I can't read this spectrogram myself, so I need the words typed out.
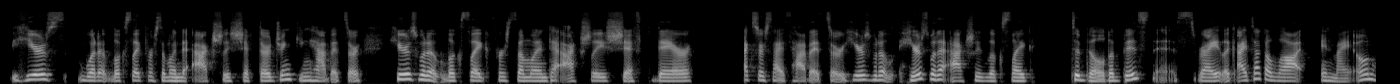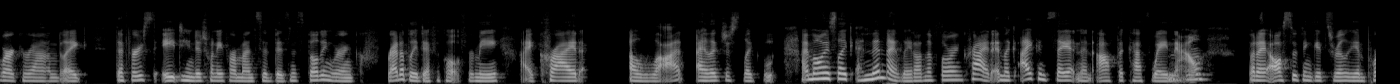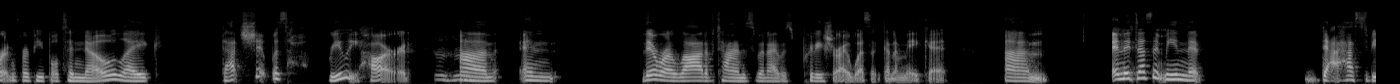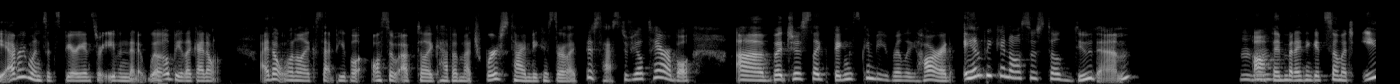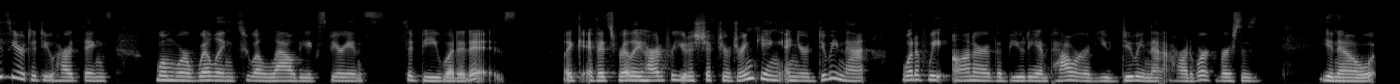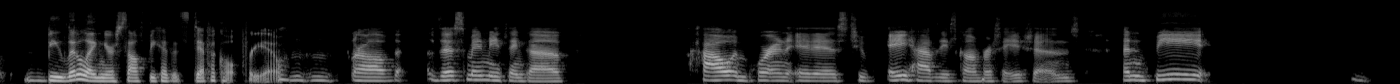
here's what it looks like for someone to actually shift their drinking habits, or here's what it looks like for someone to actually shift their exercise habits, or here's what it here's what it actually looks like to build a business, right? Like I talk a lot in my own work around like the first 18 to 24 months of business building were incredibly difficult for me. I cried a lot. I like just like I'm always like, and then I laid on the floor and cried. And like I can say it in an off the cuff way mm-hmm. now, but I also think it's really important for people to know like that shit was really hard. Mm-hmm. Um, and there were a lot of times when I was pretty sure I wasn't going to make it. Um, and it doesn't mean that that has to be everyone's experience or even that it will be like i don't i don't want to like set people also up to like have a much worse time because they're like this has to feel terrible uh, but just like things can be really hard and we can also still do them mm-hmm. often but i think it's so much easier to do hard things when we're willing to allow the experience to be what it is like if it's really hard for you to shift your drinking and you're doing that what if we honor the beauty and power of you doing that hard work versus you know belittling yourself because it's difficult for you. Mm-hmm. Oh, this made me think of how important it is to a have these conversations and b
